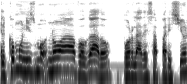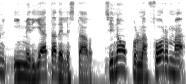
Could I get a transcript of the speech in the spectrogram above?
el comunismo no ha abogado por la desaparición inmediata del Estado, sino por la forma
